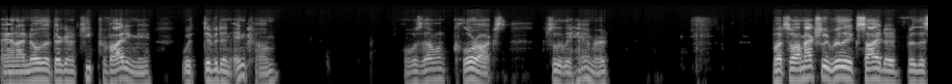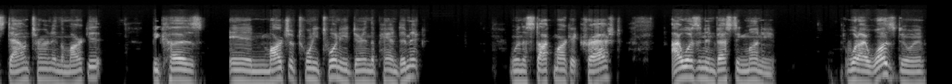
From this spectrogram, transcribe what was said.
And I know that they're going to keep providing me with dividend income what was that one? Clorox. Absolutely hammered. But so I'm actually really excited for this downturn in the market because in March of 2020, during the pandemic, when the stock market crashed, I wasn't investing money. What I was doing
